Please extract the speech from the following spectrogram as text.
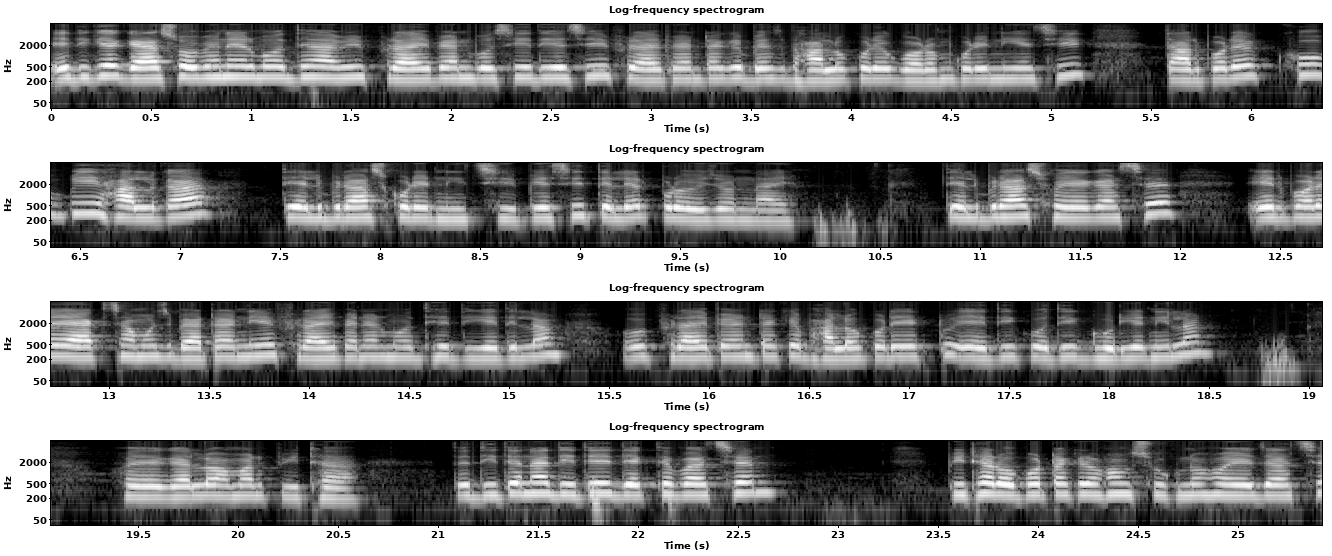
এদিকে গ্যাস ওভেনের মধ্যে আমি ফ্রাই প্যান বসিয়ে দিয়েছি। ফ্রাই প্যানটাকে বেশ ভালো করে গরম করে নিয়েছি। তারপরে খুবই হালকা তেল ব্রাশ করে নিচ্ছি। বেশি তেলের প্রয়োজন নাই। তেল ব্রাশ হয়ে গেছে। এরপরে এক চামচ ব্যাটার নিয়ে ফ্রাই প্যানের মধ্যে দিয়ে দিলাম। ও ফ্রাই প্যানটাকে ভালো করে একটু এদিক ওদিক ঘুরিয়ে নিলাম। হয়ে গেল আমার পিঠা। তো দিতে না দিতেই দেখতে পাচ্ছেন, পিঠার ওপরটা কীরকম শুকনো হয়ে যাচ্ছে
